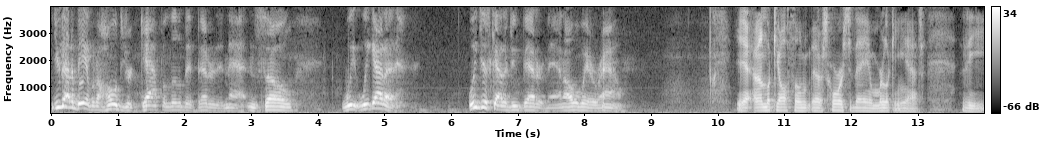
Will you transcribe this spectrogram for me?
You got to be able to hold your gap a little bit better than that. And so we we got to we just got to do better, man, all the way around. Yeah, and I'm looking also at their scores today, and we're looking at the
